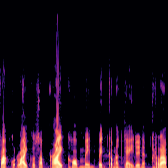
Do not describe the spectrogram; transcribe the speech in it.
ฝากกดไลค์กด subscribe คอมเมนต์เป็นกำลังใจด้วยนะครับ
